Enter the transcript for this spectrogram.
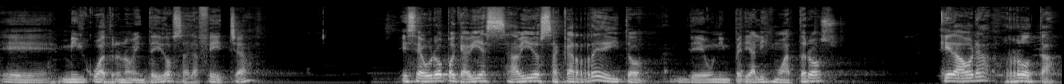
1492 eh, a la fecha, esa Europa que había sabido sacar rédito de un imperialismo atroz, queda ahora rota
